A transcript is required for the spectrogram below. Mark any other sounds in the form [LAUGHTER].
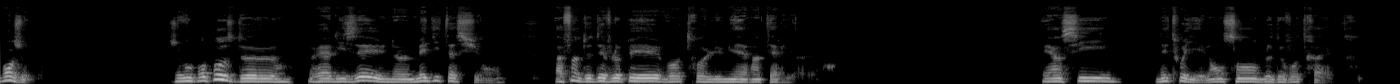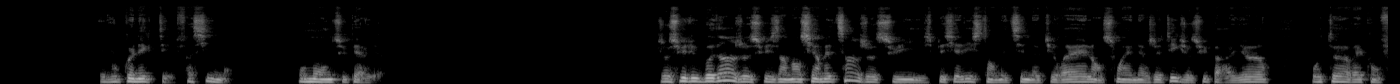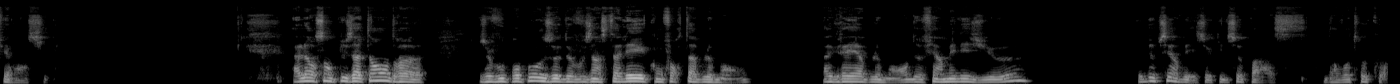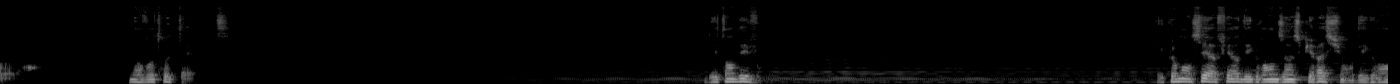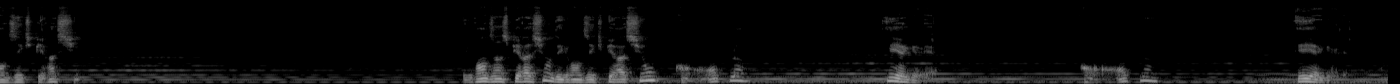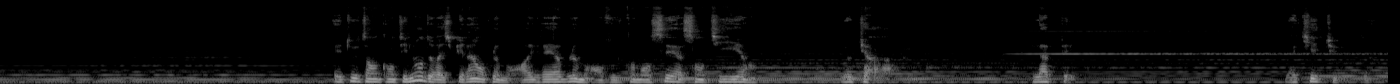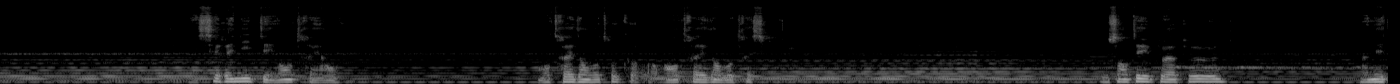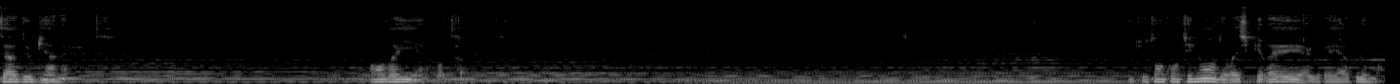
Bonjour. Je vous propose de réaliser une méditation afin de développer votre lumière intérieure et ainsi nettoyer l'ensemble de votre être et vous connecter facilement au monde supérieur. Je suis Luc Baudin, je suis un ancien médecin, je suis spécialiste en médecine naturelle, en soins énergétiques, je suis par ailleurs auteur et conférencier. Alors sans plus attendre, je vous propose de vous installer confortablement, agréablement, de fermer les yeux et d'observer ce qu'il se passe dans votre corps, dans votre tête. Détendez-vous. Et commencez à faire des grandes inspirations, des grandes expirations. Des grandes inspirations, des grandes expirations amples et agréables. Amples et agréables. Et tout en continuant de respirer amplement, agréablement, vous commencez à sentir le calme, la paix, la quiétude, la sérénité entrer en vous. Entrez dans votre corps, entrez dans votre esprit. Vous sentez peu à peu un état de bien-être envahir votre être. Et tout en continuant de respirer agréablement,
